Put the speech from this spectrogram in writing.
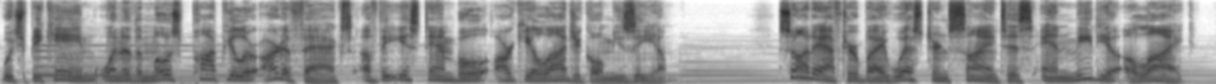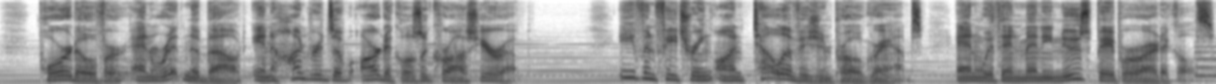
which became one of the most popular artifacts of the Istanbul Archaeological Museum. Sought after by Western scientists and media alike, pored over and written about in hundreds of articles across Europe. Even featuring on television programs and within many newspaper articles.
